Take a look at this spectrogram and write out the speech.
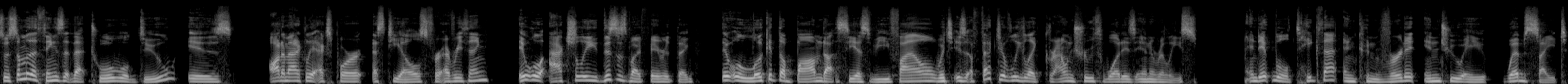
So some of the things that that tool will do is automatically export STLs for everything. It will actually, this is my favorite thing. It will look at the BOM.csv file, which is effectively like ground truth what is in a release. And it will take that and convert it into a website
